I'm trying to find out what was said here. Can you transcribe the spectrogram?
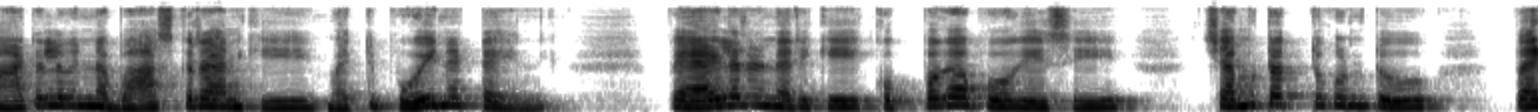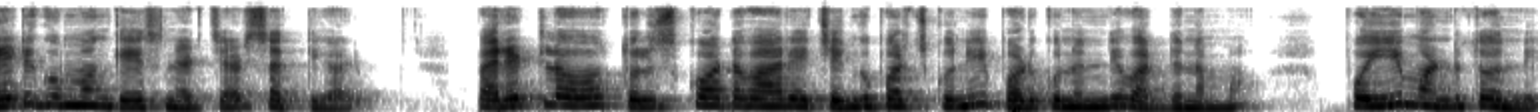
మాటలు విన్న భాస్కరానికి మత్తిపోయినట్టయింది పేళ్ళను నరికి కుప్పగా పోగేసి చెమటొత్తుకుంటూ పెరటి గుమ్మం కేసి నడిచాడు సత్తిగాడు. పెరట్లో తులసికోట వారే చెంగుపరుచుకుని పడుకునుంది వర్ధనమ్మ. పొయ్యి మండుతోంది.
